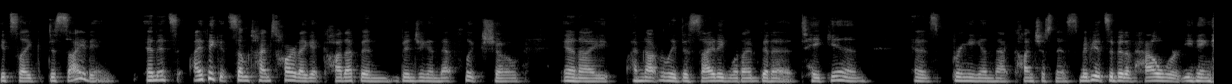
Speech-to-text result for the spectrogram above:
it's like deciding. And it's I think it's sometimes hard. I get caught up in binging a Netflix show and I I'm not really deciding what I'm going to take in and it's bringing in that consciousness. Maybe it's a bit of how we're eating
